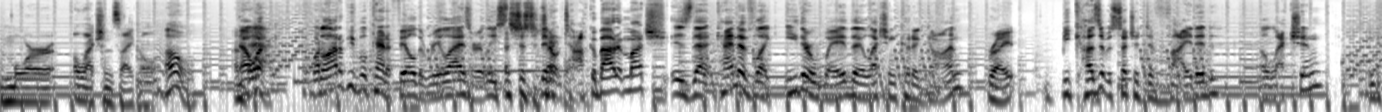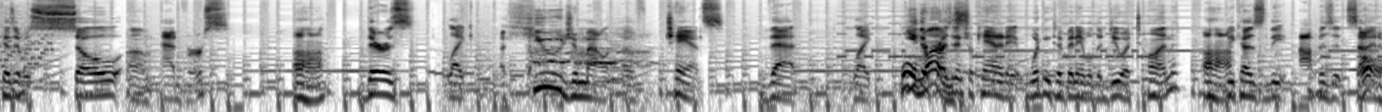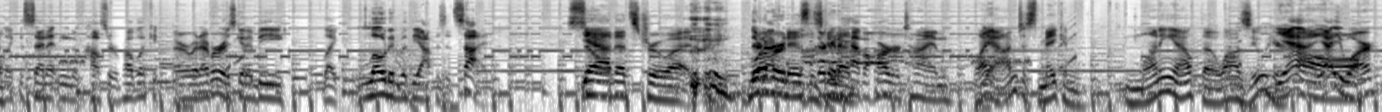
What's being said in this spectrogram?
more election cycle. Oh, I'm Now, what back. what a lot of people kind of fail to realize, or at least That's just they don't talk about it much, is that kind of like either way the election could have gone Right. because it was such a divided election, and because it was so um, adverse. Uh huh. there's like a huge amount of chance that like either months. presidential candidate wouldn't have been able to do a ton Uh-huh. because the opposite side of Oh. like the Senate and the House of Republic or whatever is going to be like loaded with the opposite side. So yeah, that's true. Uh, whoever not- it is is they're gonna, gonna have a harder time. Well, yeah, I'm just making money out the wazoo here. Yeah, yeah, you are.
